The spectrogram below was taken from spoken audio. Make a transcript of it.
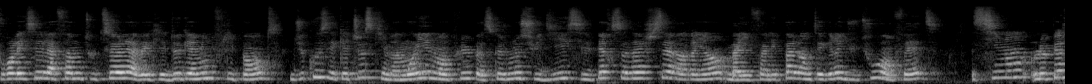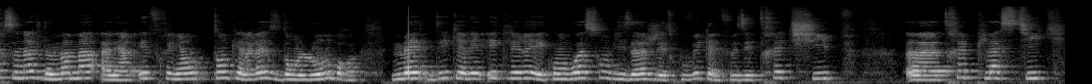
pour laisser la femme toute seule avec les deux gamines flippantes. Du coup, c'est quelque chose qui m'a moyennement plu parce que je me suis dit, si le personnage sert à rien, bah il fallait pas l'intégrer du tout en fait. Sinon, le personnage de Mama a l'air effrayant tant qu'elle reste dans l'ombre, mais dès qu'elle est éclairée et qu'on voit son visage, j'ai trouvé qu'elle faisait très cheap, euh, très plastique.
